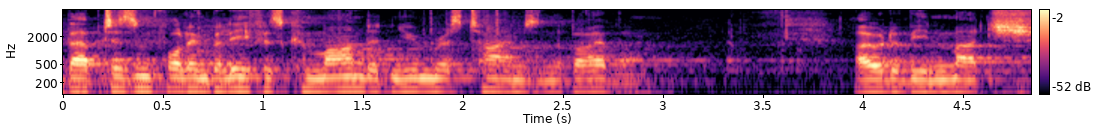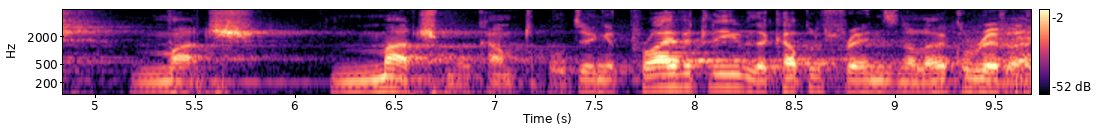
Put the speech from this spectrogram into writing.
Baptism following belief is commanded numerous times in the Bible. I would have been much, much, much more comfortable doing it privately with a couple of friends in a local river.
